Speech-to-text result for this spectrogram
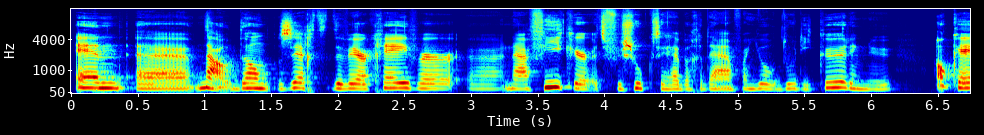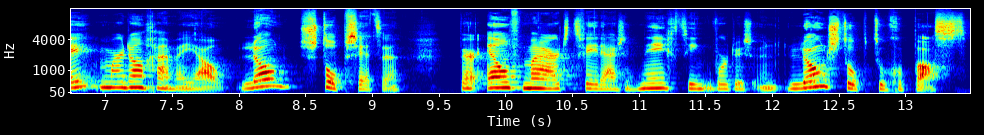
En uh, nou, dan zegt de werkgever na vier keer het verzoek te hebben gedaan van, joh, doe die keuring nu. Oké, maar dan gaan wij jouw loon stopzetten. Per 11 maart 2019 wordt dus een loonstop toegepast.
